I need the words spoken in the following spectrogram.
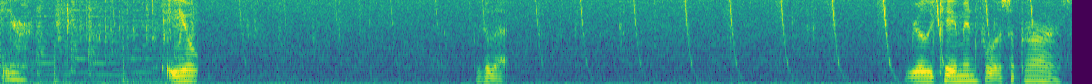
Fear. Ayo. Look at that. Really came in for a surprise.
